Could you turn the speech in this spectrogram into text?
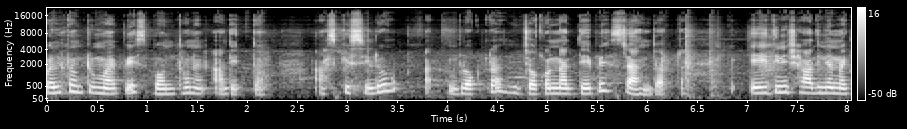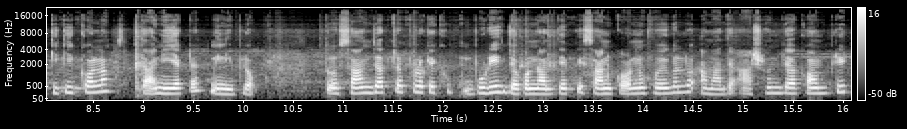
Welcome to my page Bandhan and Aditya আজকে ছিল ব্লগটা জগন্নাথ দেবের স্নান যাত্রা। তো এই দিন সারাদিন আমরা কী কী করলাম, তা নিয়ে একটা মিনি ব্লগ তো স্নান যাত্রা উপলক্ষে খুব বুড়ি জগন্নাথ দেবকে স্নান করানো হয়ে গেল, আমাদের আসন দেওয়া কমপ্লিট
